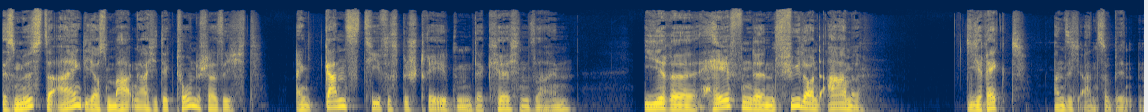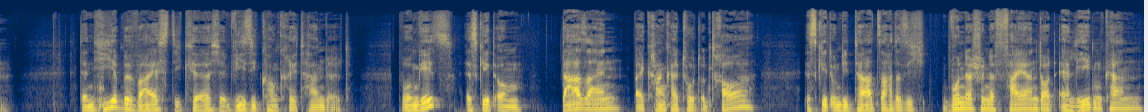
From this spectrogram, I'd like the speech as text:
Es müsste eigentlich aus markenarchitektonischer Sicht ein ganz tiefes Bestreben der Kirchen sein, ihre helfenden Fühler und Arme direkt an sich anzubinden. Denn hier beweist die Kirche, wie sie konkret handelt. Worum geht's? Es geht um Dasein bei Krankheit, Tod und Trauer. Es geht um die Tatsache, dass ich wunderschöne Feiern dort erleben kann.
